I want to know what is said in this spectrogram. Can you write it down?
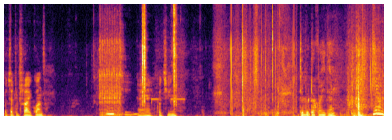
wacha tu try kwanza eh, kwa chini Tebu toka hii then. mimi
